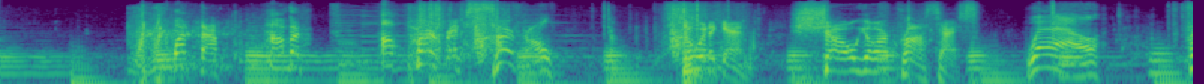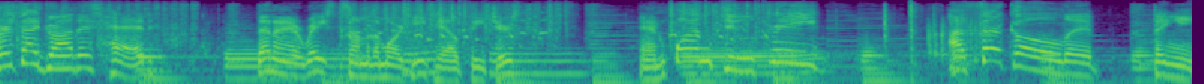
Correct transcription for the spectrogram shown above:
What the? How the? A perfect circle? Do it again. Show your process. Well, first I draw this head, then I erased some of the more detailed features. And one, two, three, a circle uh, thingy.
